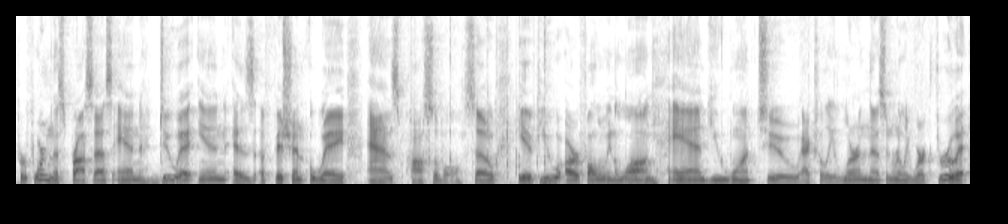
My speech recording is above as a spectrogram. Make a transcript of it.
perform this process and do it in as efficient a way as possible. So if you are following along and you want to actually learn this and really work through it,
